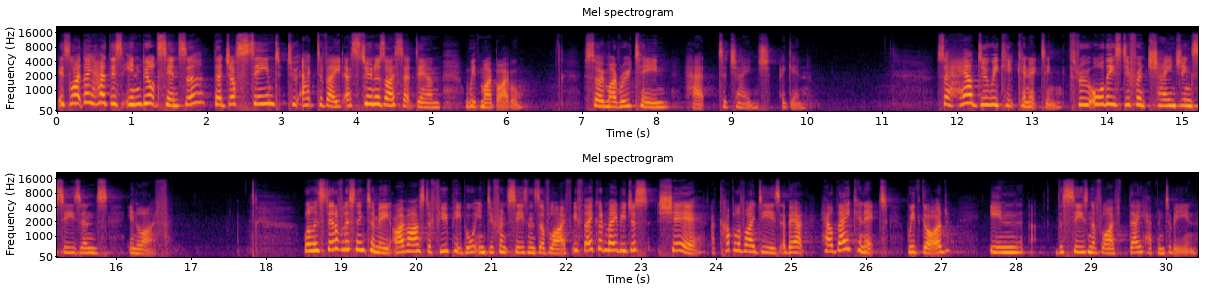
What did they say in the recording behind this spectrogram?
It's like they had this inbuilt sensor that just seemed to activate as soon as I sat down with my Bible. So my routine had to change again. So, how do we keep connecting through all these different changing seasons in life? Well, instead of listening to me, I've asked a few people in different seasons of life if they could maybe just share a couple of ideas about how they connect with God in the season of life they happen to be in.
